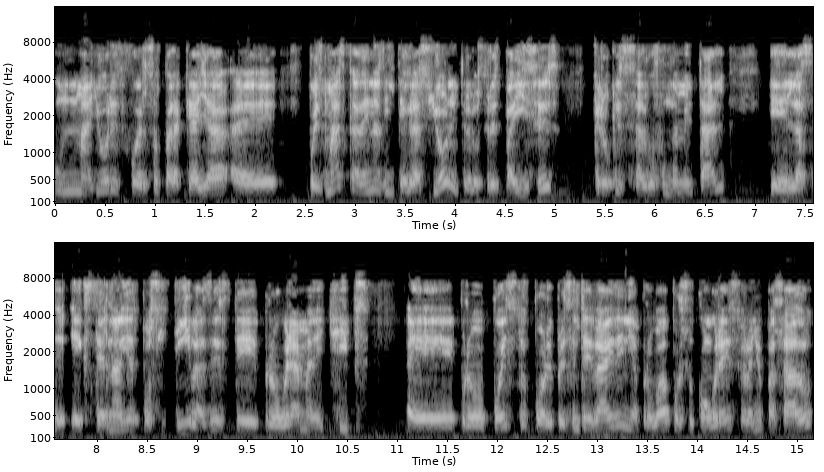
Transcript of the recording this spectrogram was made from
un mayor esfuerzo para que haya eh, pues más cadenas de integración entre los tres países. Creo que eso es algo fundamental. Eh, las externalidades positivas de este programa de chips eh, propuesto por el presidente Biden y aprobado por su Congreso el año pasado,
